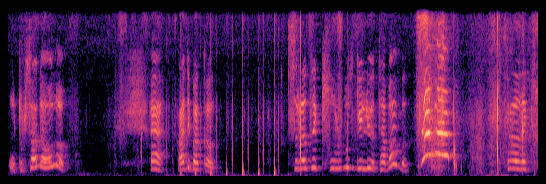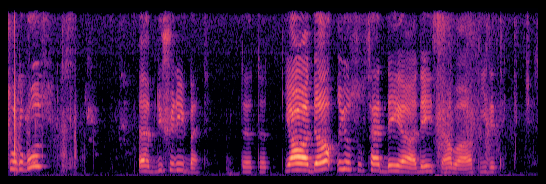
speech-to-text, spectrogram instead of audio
Otursana oğlum. He hadi bakalım. Sıradaki sorumuz geliyor tamam mı? Tamam. Sıradaki sorumuz. Ee, düşüneyim ben. Dıt dıt. Ya ne yapıyorsun sen de ya? Neyse ama yine tek gideceğiz.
